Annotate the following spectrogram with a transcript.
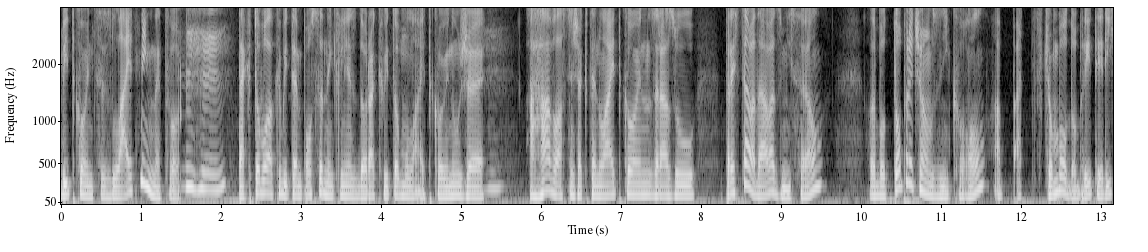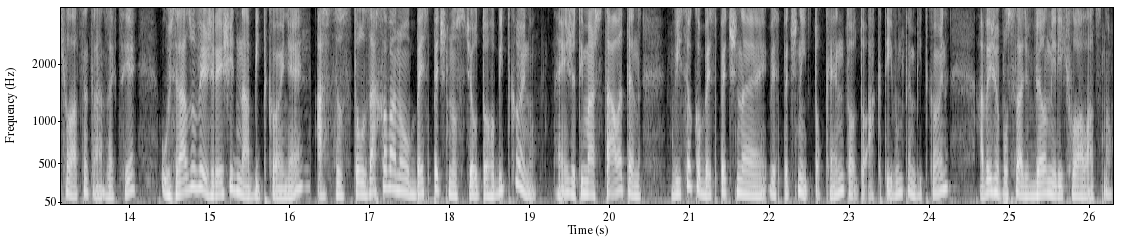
Bitcoin cez Lightning Network, mm-hmm. tak to bol akoby ten posledný klinec do rakvy tomu Litecoinu, že mm-hmm. Aha, vlastne však ten Litecoin zrazu prestáva dávať zmysel lebo to, prečo on vznikol a, a v čom bol dobrý, tie rýchle lacné transakcie, už zrazu vieš riešiť na bitcoine a s, s tou zachovanou bezpečnosťou toho bitcoinu. Hej, že ty máš stále ten vysoko bezpečný token, to, to aktívum, ten bitcoin a vieš ho posielať veľmi rýchlo a lacno.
